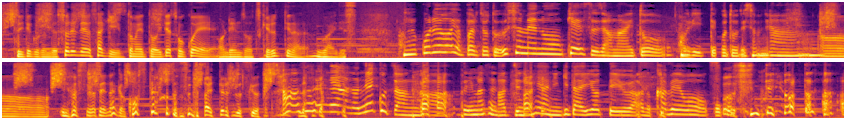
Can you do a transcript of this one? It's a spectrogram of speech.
ついてくるんでそれでさっき留めておいてそこへレンズをつけるっていうような具合です。ね、これはやっぱりちょっと薄めのケースじゃないと無理ってことですよね。ああ今すみません。なんかコステロートずっと入ってるんですけど。あ、それね、あの、猫ちゃんが、すいません、あっちの部屋に行きたいよっていう、あの、壁をここすってる音が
